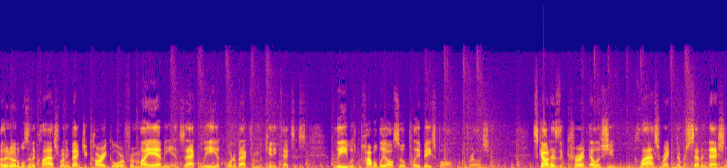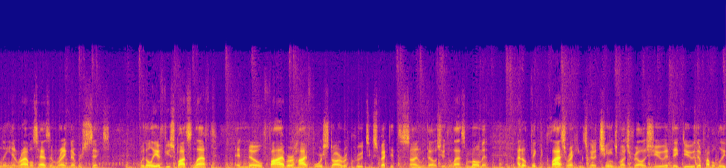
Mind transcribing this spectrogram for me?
Other notables in the class running back Jakhari Gore from Miami and Zach Lee, a quarterback from McKinney, Texas. Lee was probably also play baseball for LSU. Scout has the current LSU class ranked number 7 nationally, and Rivals has them ranked number 6. With only a few spots left, and no five or high four star recruits expected to sign with LSU at the last moment, I don't think the class rankings are going to change much for LSU. If they do, they'll probably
